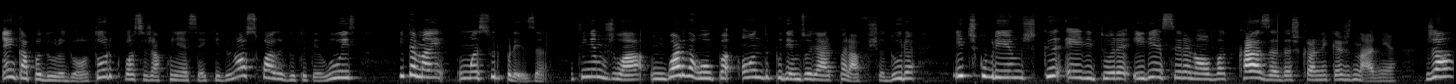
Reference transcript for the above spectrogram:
em capa dura do autor, que vocês já conhecem aqui do nosso quadro do TT Lewis, e também uma surpresa. Tínhamos lá um guarda-roupa onde podíamos olhar para a fechadura e descobríamos que a editora iria ser a nova Casa das Crónicas de Nárnia. Já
